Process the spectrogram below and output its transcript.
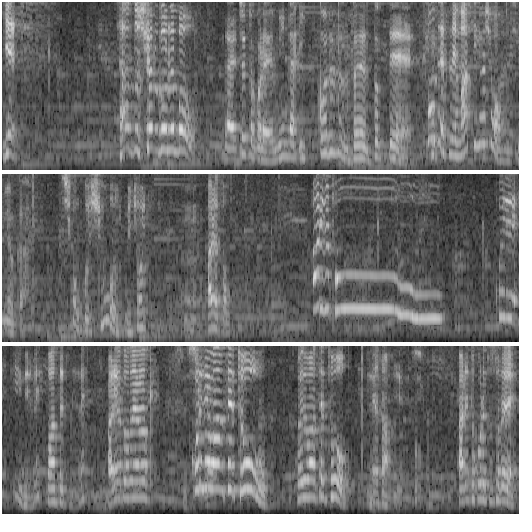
イエスタンと鹿のゴールデンボールだからちょっとこれみんな一個ずつそれぞれ取ってそうですね回していきましょしてみようかうしかもこれ塩がめっちゃ入ってるうんありがとう。ありがとう。これでいいんだよね。ワンセットだよね。ありがとうございます。これでワンセット。これでワンセット。皆さん、いいよあれとこれとそれで。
